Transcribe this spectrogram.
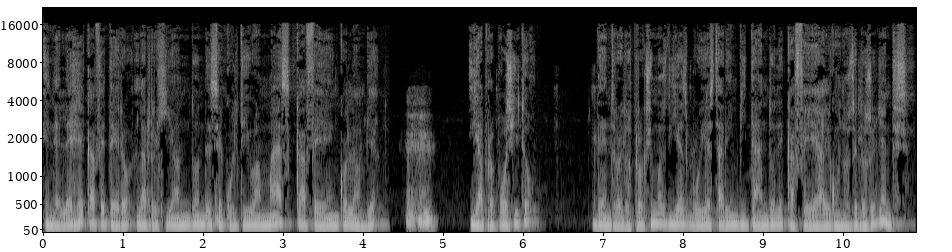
en el eje cafetero, la región donde se cultiva más café en Colombia. Y a propósito, dentro de los próximos días voy a estar invitándole café a algunos de los oyentes.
